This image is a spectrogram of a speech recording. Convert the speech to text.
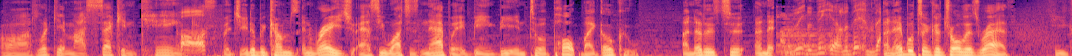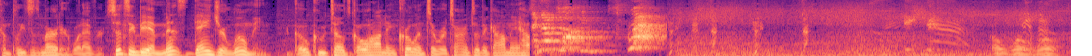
Oh, look at my second king. Pause. Vegeta becomes enraged as he watches Nappa being beaten to a pulp by Goku. Another to, una- unable to control his wrath, he completes his murder, whatever. Sensing the immense danger looming, Goku tells Gohan and Krillin to return to the Kamehameha. Oh, whoa, whoa.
